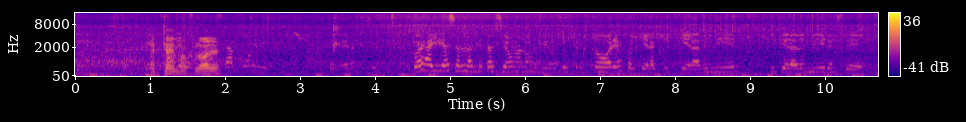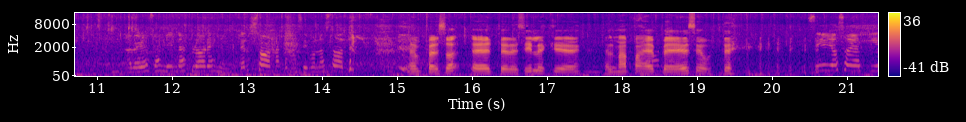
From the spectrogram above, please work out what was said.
que, Es que hay más flores. está muy-. Pues ahí hacer la invitación a los amigos suscriptores, cualquiera que quiera venir y quiera venir este a ver estas lindas flores en persona, como decimos nosotros. En persona, este, decirles que el mapa GPS usted. Sí, yo soy aquí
